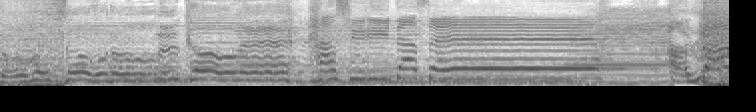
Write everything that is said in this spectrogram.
想像の向こうへ走り出せ。Alright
